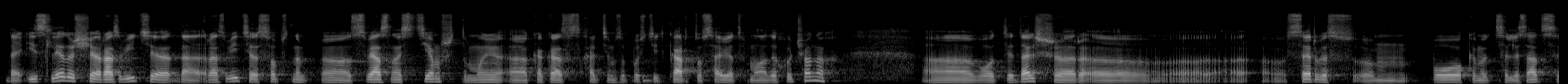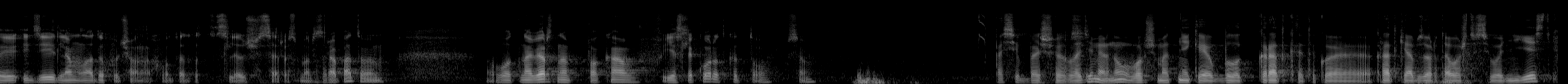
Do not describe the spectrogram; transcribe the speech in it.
Да, и следующее развитие, да, развитие, собственно, э, связано с тем, что мы э, как раз хотим запустить карту советов молодых ученых. Вот, и дальше сервис эм, по коммерциализации идей для молодых ученых. Вот этот следующий сервис мы разрабатываем. Вот, наверное, пока, если коротко, то все. Спасибо большое, Владимир. Ну, в общем, это некое было краткое такое, краткий обзор того, что сегодня есть.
